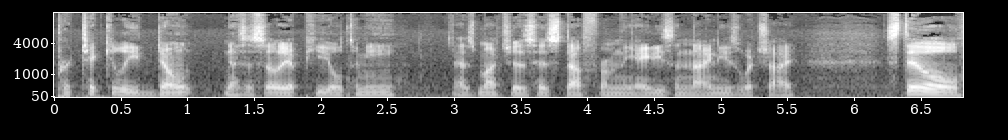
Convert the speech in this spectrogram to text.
particularly don't necessarily appeal to me as much as his stuff from the 80s and 90s, which I still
